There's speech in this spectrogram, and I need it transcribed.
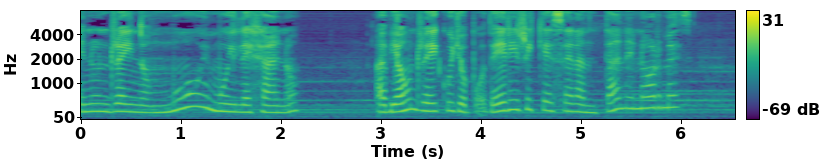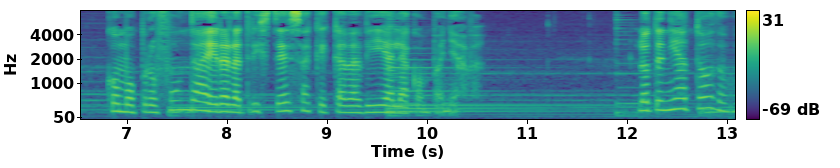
en un reino muy, muy lejano, había un rey cuyo poder y riqueza eran tan enormes como profunda era la tristeza que cada día le acompañaba. Lo tenía todo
